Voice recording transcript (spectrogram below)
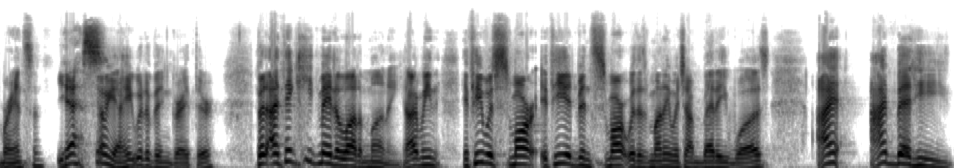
Branson. Yes. Oh yeah, he would have been great there. But I think he'd made a lot of money. I mean, if he was smart, if he had been smart with his money, which I bet he was, I I bet he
